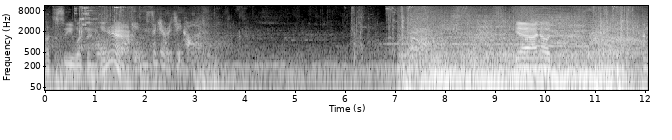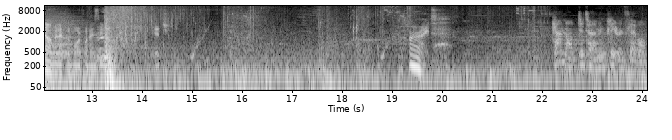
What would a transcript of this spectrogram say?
Let's see what's in here. Security card. Yeah, I know. It, I know I'm an ectomorph when I see this itch. All right. Cannot determine clearance level.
